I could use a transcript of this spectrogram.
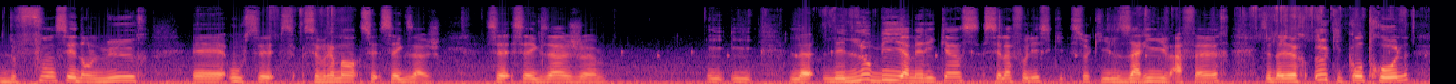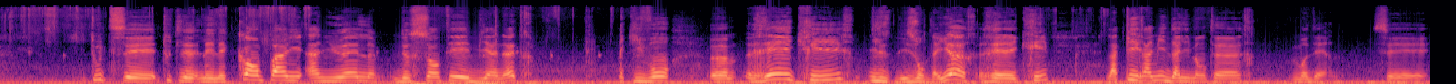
de foncer dans le mur. Et c'est vraiment, c'est exage. C'est exage. Euh, les lobbies américains, c'est la folie ce qu'ils arrivent à faire. C'est d'ailleurs eux qui contrôlent toutes, toutes les, campagnes annuelles de santé et bien-être qui vont euh, réécrire, ils ont d'ailleurs réécrit la pyramide alimentaire moderne. C'est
